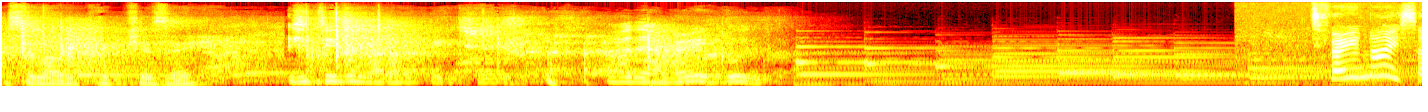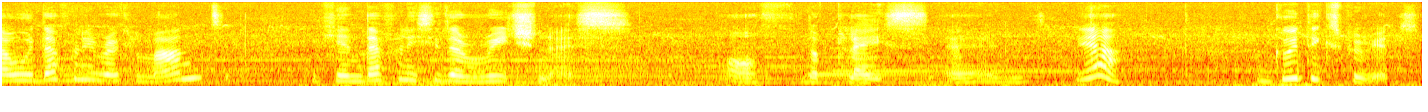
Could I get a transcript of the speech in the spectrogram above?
It's a lot of pictures, eh? It is a lot of pictures, but they're very good. It's very nice, I would definitely recommend. You can definitely see the richness of the place and yeah, good experience.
